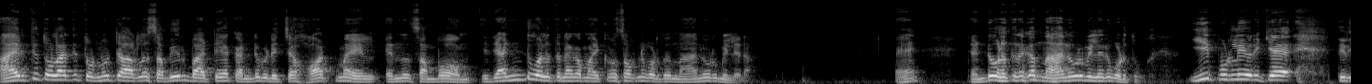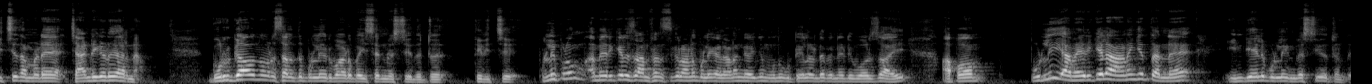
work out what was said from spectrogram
ആയിരത്തി തൊള്ളായിരത്തി തൊണ്ണൂറ്റാറിൽ സബീർ ഭാട്ടിയെ കണ്ടുപിടിച്ച ഹോട്ട്മെയിൽ എന്ന സംഭവം രണ്ട് കൊല്ലത്തിനകം മൈക്രോസോഫ്റ്റിന് കൊടുത്തത് നാനൂറ് മില്യനാണ് ഏ? രണ്ട് കൊല്ലത്തിനകം നാനൂറ് മില്യന് കൊടുത്തു. ഈ പുള്ളി ഒരിക്കൽ തിരിച്ച് നമ്മുടെ ചാണ്ടിഗഡുകാരനാണ് ഗുർഗാവ് എന്ന് പറഞ്ഞ സ്ഥലത്ത് പുള്ളി ഒരുപാട് പൈസ ഇൻവെസ്റ്റ് ചെയ്തിട്ട് തിരിച്ച്. പുള്ളി ഇപ്പോഴും അമേരിക്കയിൽ സാൻ ഫ്രാൻസിസ്കോയിലാണ്. പുള്ളി കല്യാണം കഴിഞ്ഞ് മൂന്ന് കുട്ടികളുണ്ട് പിന്നെ ഡിവോഴ്സായി അപ്പം പുള്ളി അമേരിക്കയിലാണെങ്കിൽ തന്നെ ഇന്ത്യയിൽ പുള്ളി ഇൻവെസ്റ്റ് ചെയ്തിട്ടുണ്ട്.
